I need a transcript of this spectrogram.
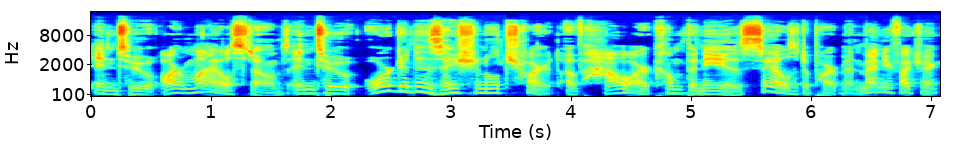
into our milestones, into organizational chart of how our company is sales department, manufacturing.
